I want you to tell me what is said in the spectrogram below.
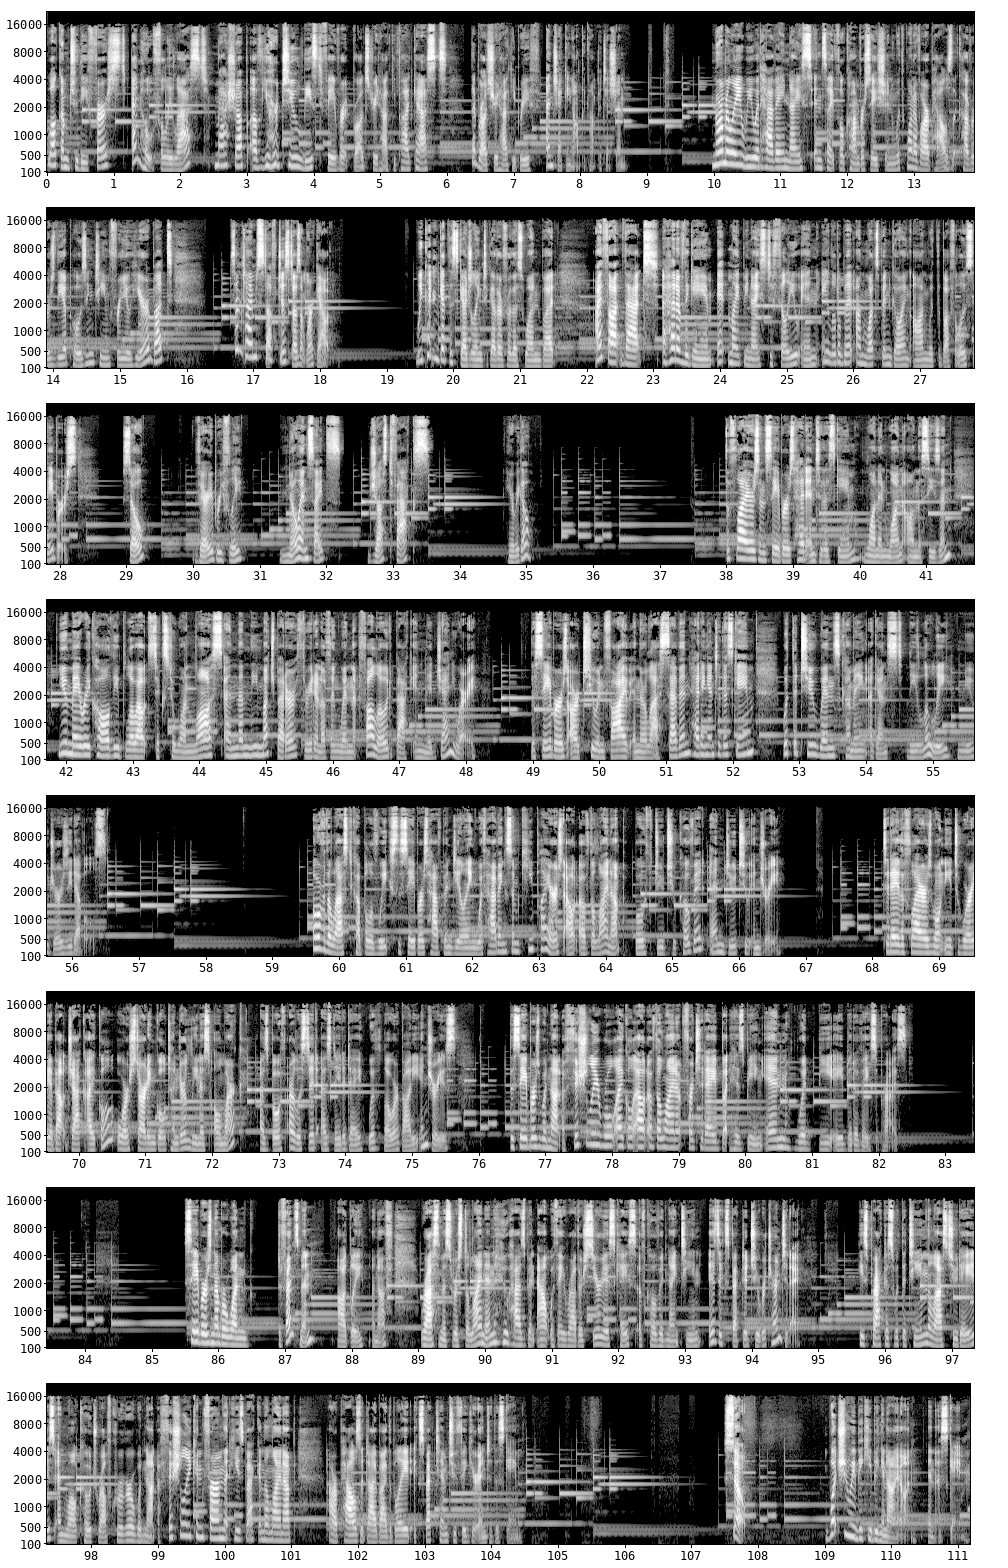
Welcome to the first and hopefully last mashup of your two least favorite Broad Street Hockey podcasts, the Broad Street Hockey Brief and Checking Out the Competition. Normally, we would have a nice, insightful conversation with one of our pals that covers the opposing team for you here, but sometimes stuff just doesn't work out. We couldn't get the scheduling together for this one, but I thought that ahead of the game, it might be nice to fill you in a little bit on what's been going on with the Buffalo Sabres. So, very briefly, no insights, just facts. Here we go. The Flyers and Sabres head into this game 1 and 1 on the season. You may recall the blowout 6 to 1 loss and then the much better 3 to 0 win that followed back in mid-January. The Sabres are 2 and 5 in their last 7 heading into this game, with the two wins coming against the lowly New Jersey Devils. Over the last couple of weeks, the Sabres have been dealing with having some key players out of the lineup, both due to COVID and due to injury. Today, the Flyers won't need to worry about Jack Eichel or starting goaltender Linus Ullmark, as both are listed as day to day with lower body injuries. The Sabres would not officially rule Eichel out of the lineup for today, but his being in would be a bit of a surprise. Sabres number one defenseman, oddly enough, Rasmus Ristolainen, who has been out with a rather serious case of COVID 19, is expected to return today. He's practiced with the team the last two days, and while coach Ralph Krueger would not officially confirm that he's back in the lineup, our pals at Die by the Blade expect him to figure into this game. So, what should we be keeping an eye on in this game?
